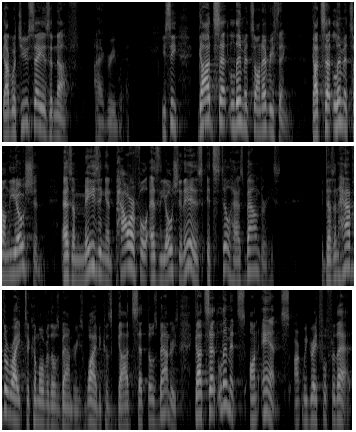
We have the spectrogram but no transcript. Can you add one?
God, what you say is enough, I agree with. You see, God set limits on everything. God set limits on the ocean as amazing and powerful as the ocean is, it still has boundaries. It doesn't have the right to come over those boundaries. Why? Because God set those boundaries. God set limits on ants. Aren't we grateful for that?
